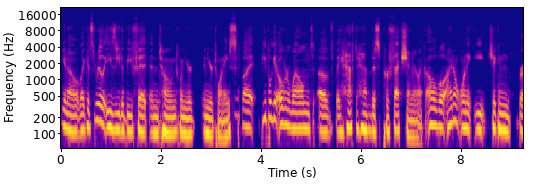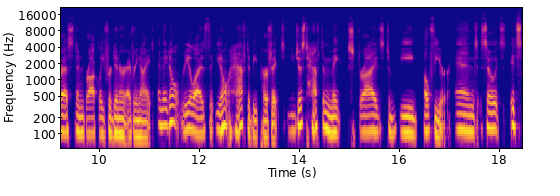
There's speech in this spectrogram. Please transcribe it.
you know, like it's real easy to be fit and toned when you're in your 20s. But people get overwhelmed of they have to have this perfection. They're like, oh, well, I don't want to eat chicken breast and broccoli for dinner every night. And they don't realize that you don't have to be perfect. You just have to make strides to be healthier. And so it's it's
